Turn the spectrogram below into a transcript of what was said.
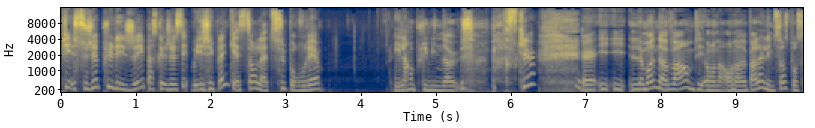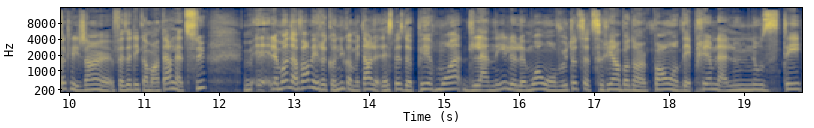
Puis sujet plus léger parce que je sais, j'ai plein de questions là-dessus pour vrai. Les lampes lumineuses. parce que euh, le mois de novembre, puis on, en a parlé à l'émission, c'est pour ça que les gens euh, faisaient des commentaires là-dessus. Le mois de novembre est reconnu comme étant l'espèce de pire mois de l'année, le, mois où on veut tout se tirer en bas d'un pont, on déprime, la luminosité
